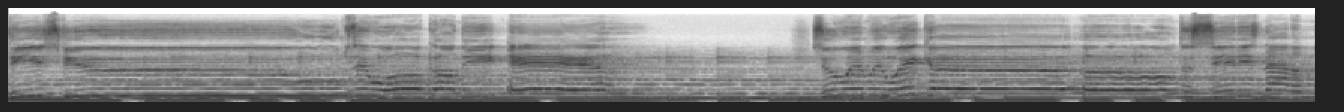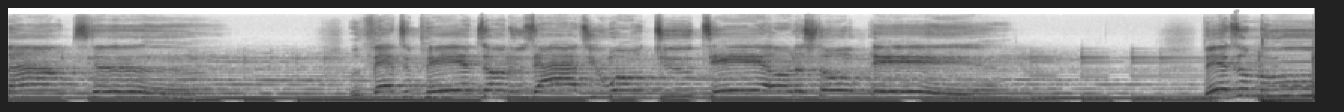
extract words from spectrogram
These fumes they walk on the air. So when we wake up, the city's not a monster. Well, that depends on whose eyes you want to tell the story. There's a moon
